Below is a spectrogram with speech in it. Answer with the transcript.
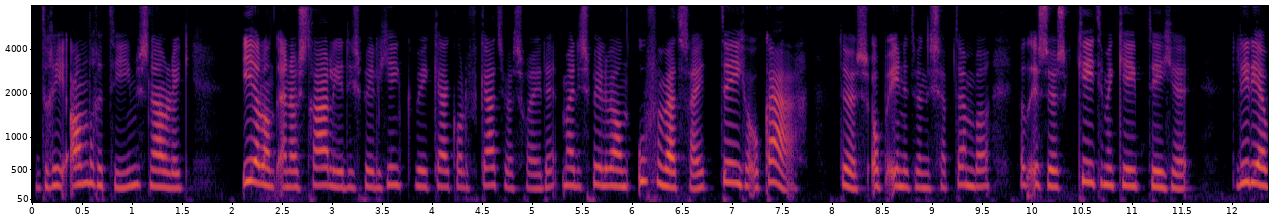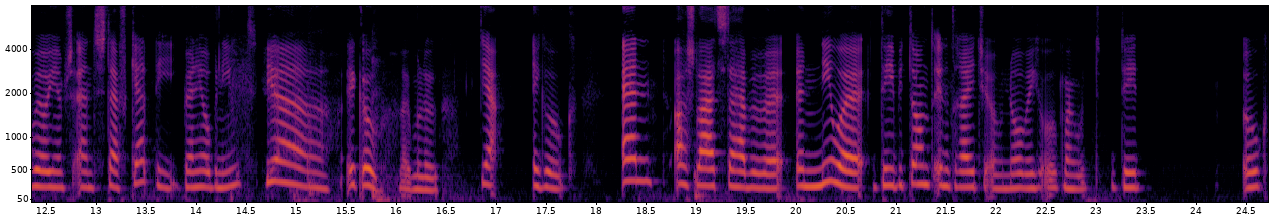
drie andere teams, namelijk Ierland en Australië. Die spelen geen WK-kwalificatiewedstrijden, maar die spelen wel een oefenwedstrijd tegen elkaar. Dus op 21 september. Dat is dus Katie McCabe tegen Lydia Williams en Steph Catley. Ik ben heel benieuwd. Ja, ik ook. Lijkt me leuk. Ik ook. En als laatste hebben we een nieuwe debutant in het rijtje. Oh, Noorwegen ook, maar goed, dit ook.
